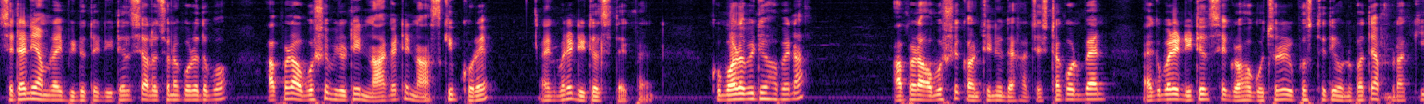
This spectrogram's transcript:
সেটা নিয়ে আমরা এই ভিডিওতে ডিটেলসে আলোচনা করে দেবো। আপনারা অবশ্যই ভিডিওটি না কেটে, না স্কিপ করে একবারে ডিটেলস দেখবেন। খুব বড় ভিডিও হবে না। আপনারা অবশ্যই কন্টিনিউ দেখার চেষ্টা করবেন। একবারে ডিটেলসে গ্রহ গোচরের উপস্থিতি অনুপাতে আপনারা কি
